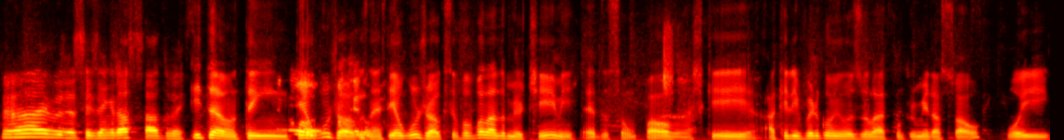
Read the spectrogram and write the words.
Ai, meu Deus, vocês é engraçado, velho. Então, tem, tem alguns jogos, né? Tem alguns jogos. Se eu for falar do meu time, é do São Paulo, acho que aquele vergonhoso lá contra o Mirassol foi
